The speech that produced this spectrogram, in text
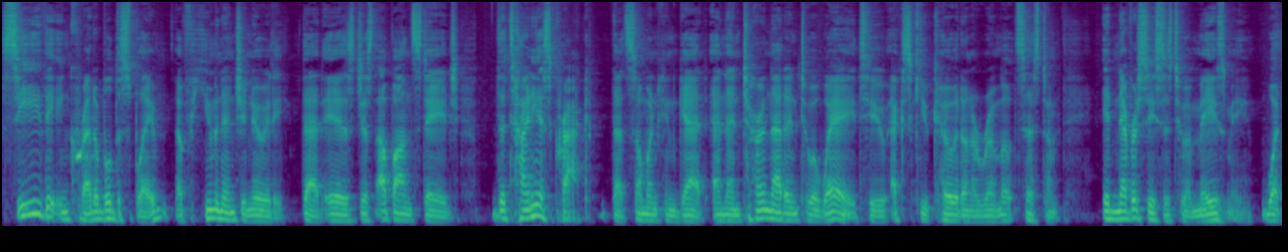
see the incredible display of human ingenuity that is just up on stage, the tiniest crack that someone can get, and then turn that into a way to execute code on a remote system. It never ceases to amaze me what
